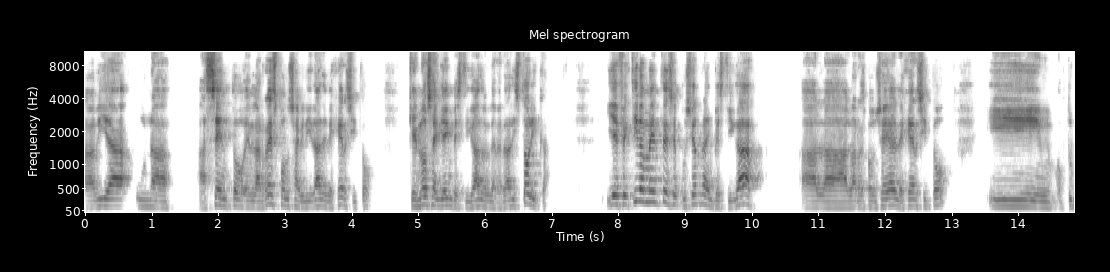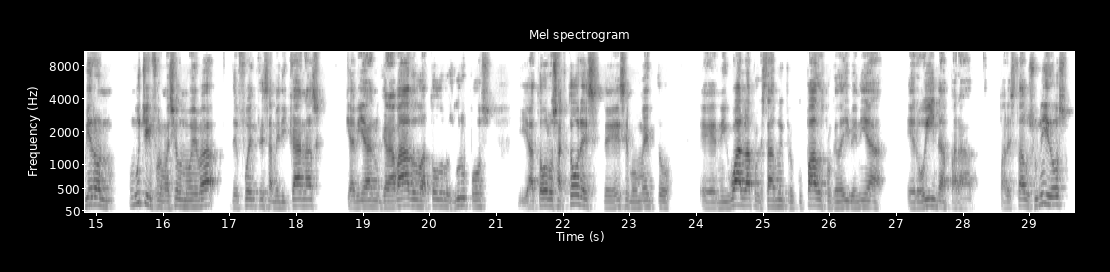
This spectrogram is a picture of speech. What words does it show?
había un acento en la responsabilidad del ejército que no se había investigado en la verdad histórica. Y efectivamente se pusieron a investigar a la, la responsabilidad del ejército y obtuvieron mucha información nueva de fuentes americanas que habían grabado a todos los grupos y a todos los actores de ese momento en Iguala, porque estaban muy preocupados, porque de ahí venía heroína para, para Estados Unidos.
